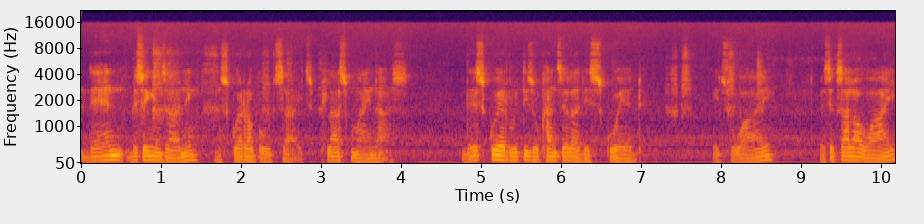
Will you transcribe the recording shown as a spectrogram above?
then bese ngenzani square both sides plus minus. The square root is cancel at this squared. It's y bese kusala y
